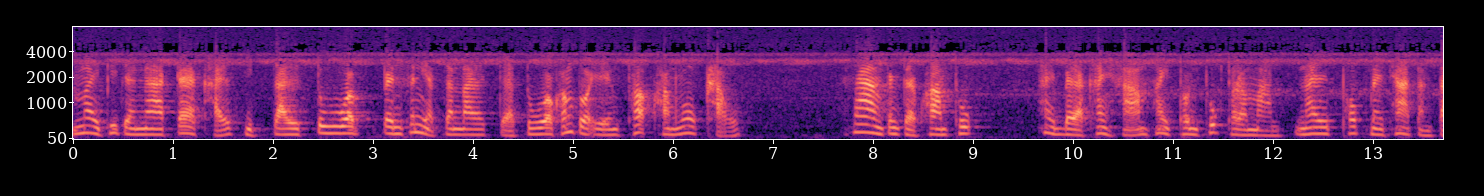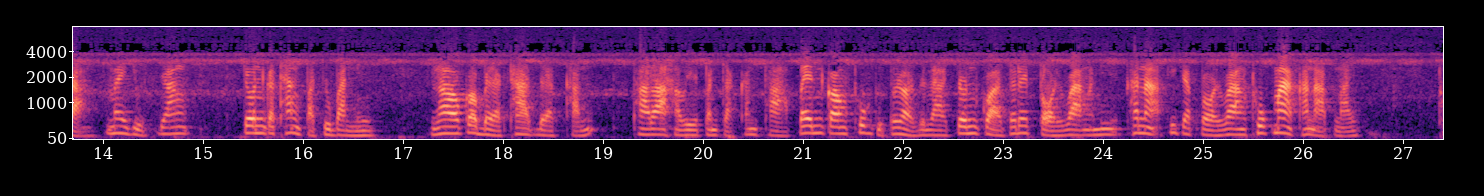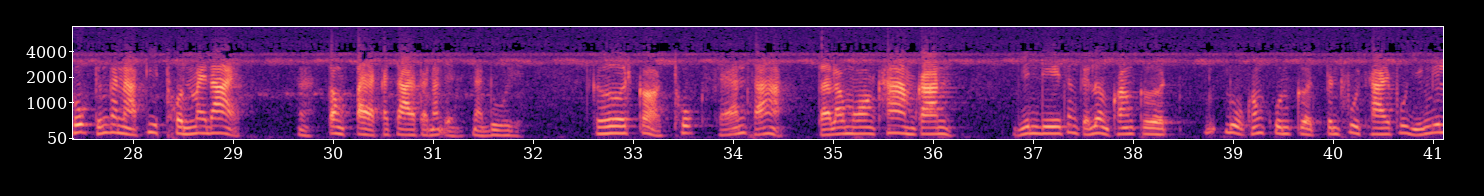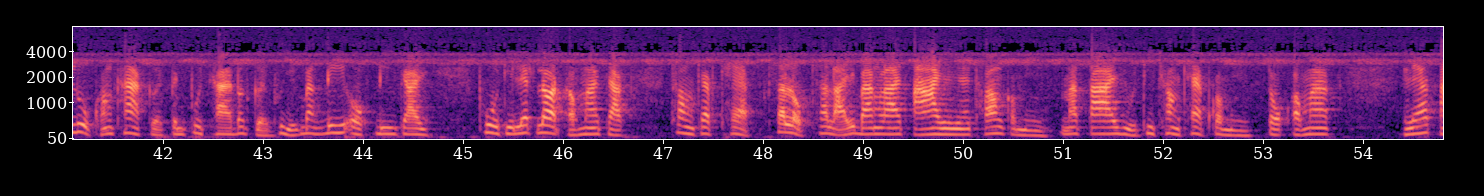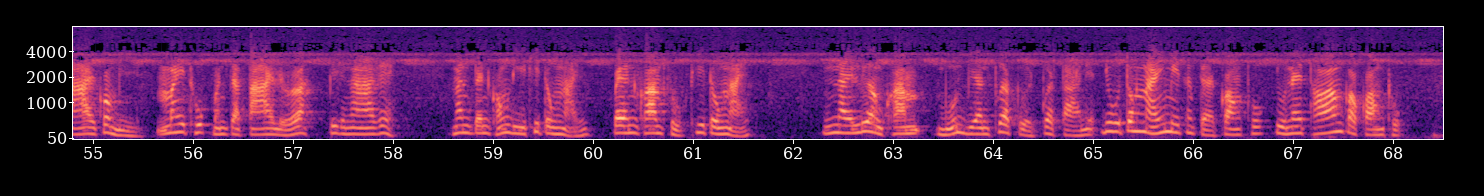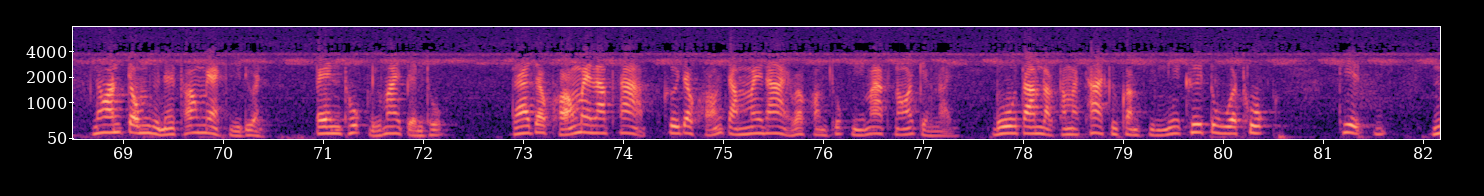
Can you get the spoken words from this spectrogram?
ไม่พิจารณาแก้ไขจิตใจตัวเป็นเสนียดจันไรแก่ตัวของตัวเอง เพราะความโง่เขลาสร้างตั้งแต่ความทุกข์ให้แบกให้หามให้ทนทุกข์ทรมานในภพในชาติต่างๆ ไม่หยุดยัง้งจนกระทั่งปัจจุบันนี้ เราก็แบกธาตุแบกขันพาราฮาเวปัญจขันธาเป็นกองทุกข์อยู่ตลอดเวลา จนกว่าจะได้ปล่อยวางอันนี้ ขณะที่จะปล่อยวางทุกข์มากขนาดไหน ทุกข์ถึงขนาดที่ทนไม่ได้ ต้องแตกกระจายไปนั่นเองนะดูสิเกิดก็ทุกแสนสาหัสแต่เรามองข้ามกัน ยินดีตั้งแต่เรื่องความเกิดลูกของคุณเกิดเป็นผู้ชายผู้หญิงหรือลูกของข้าเกิดเป็นผู้ชายบ้างเกิดผู้หญิงบ้างดีอกดีใจ ผู้ที่เล็ดลอดออกมาจากช่องแคบๆสลบสลายบางรายตายในท้องก็มี มาตายอยู่ที่ช่องแคบก็มี ตกออกมา แล้วตายก็มี ไม่ทุกมันจะตายเหรือพิจารณาสิ มันเป็นของดีที่ตรงไหน เป็นความสุขที่ตรงไหน ในเรื่องความหมุนเวียนเพื่อเกิดเพื่อตายเนี่ยอยู่ตรงไหนมีตั้งแต่กองทุกอยู่ในท้องก็กองทุกนอนจมอยู่ในท้องแม่กี่เดือน เป็นทุกข์หรือไม่เป็นทุกข์แต่เจ้าของไม่รับทราบ คือเจ้าของจำไม่ได้ว่าความทุกข์มีมากน้อยเพียงไรดูตามหลักธรรมชาติคือความจริงนี้คือตัวทุกข์ที่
